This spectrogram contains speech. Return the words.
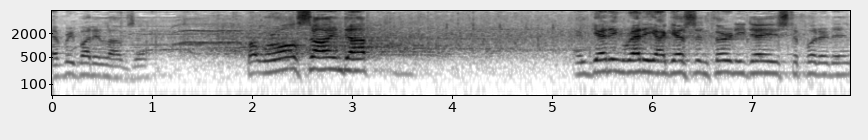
Everybody loves it. But we're all signed up and getting ready, I guess, in 30 days to put it in.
